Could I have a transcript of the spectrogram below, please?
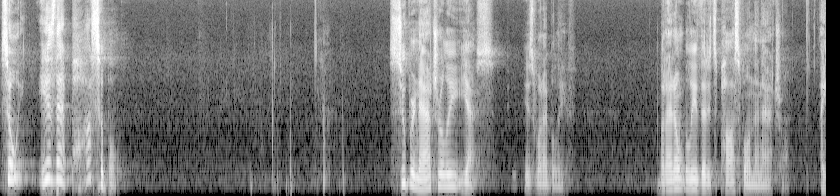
So, is that possible? Supernaturally, yes, is what I believe but I don't believe that it's possible in the natural. I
